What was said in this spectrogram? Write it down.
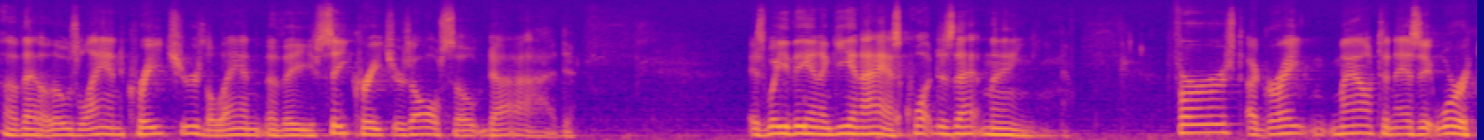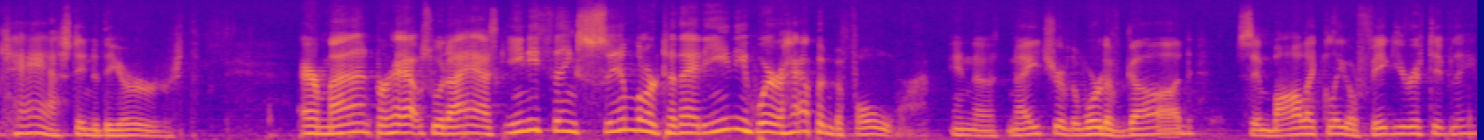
of those land creatures, the land, uh, the sea creatures also died. As we then again ask, what does that mean? First, a great mountain, as it were, cast into the earth. Our mind perhaps would ask, anything similar to that anywhere happened before in the nature of the Word of God, symbolically or figuratively?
